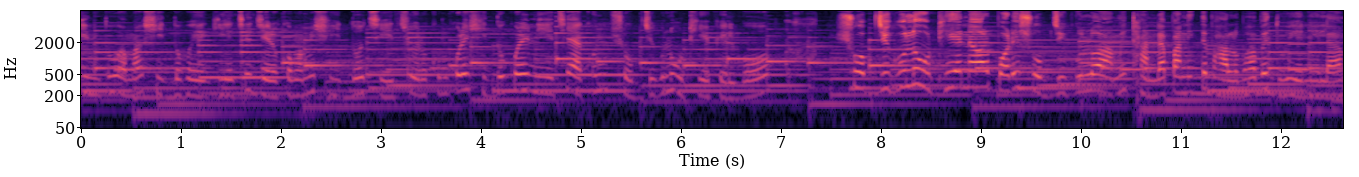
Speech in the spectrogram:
কিন্তু আমার সিদ্ধ হয়ে গিয়েছে, যেরকম আমি সিদ্ধ চেয়েছি, ওরকম করে সিদ্ধ করে নিয়েছে, এখন সবজিগুলো উঠিয়ে ফেলব। সবজিগুলো উঠিয়ে নেওয়ার পরে সবজিগুলো আমি ঠান্ডা পানিতে ভালোভাবে ধুয়ে নিলাম।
